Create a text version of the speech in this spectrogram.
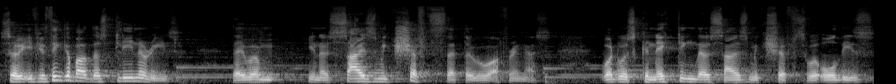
So if you think about those plenaries, they were you know seismic shifts that they were offering us. What was connecting those seismic shifts were all these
